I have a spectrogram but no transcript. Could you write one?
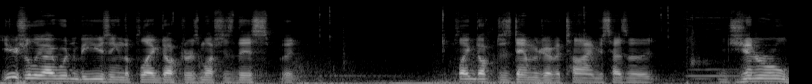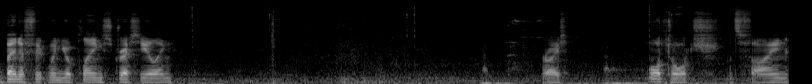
Usually I wouldn't be using the Plague Doctor as much as this, but... Plague Doctor's damage over time just has a general benefit when you're playing stress healing. Right. More torch. That's fine.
